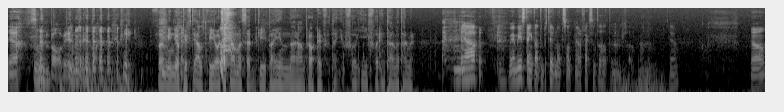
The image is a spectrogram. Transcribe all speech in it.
Ja, Mm. en Barbie. För min uppgift i allt vi gör tillsammans är att gripa in när han pratar i för, för, i för interna termer. Ja, men jag misstänkte att det betyder något sånt men jag hade faktiskt inte hört det förr. Men, ja. Ja,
